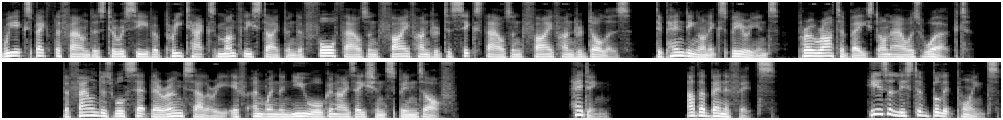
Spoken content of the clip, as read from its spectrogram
we expect the founders to receive a pre-tax monthly stipend of $4,500 to $6,500, depending on experience, pro rata based on hours worked. The founders will set their own salary if and when the new organization spins off. Heading Other benefits. Here's a list of bullet points.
